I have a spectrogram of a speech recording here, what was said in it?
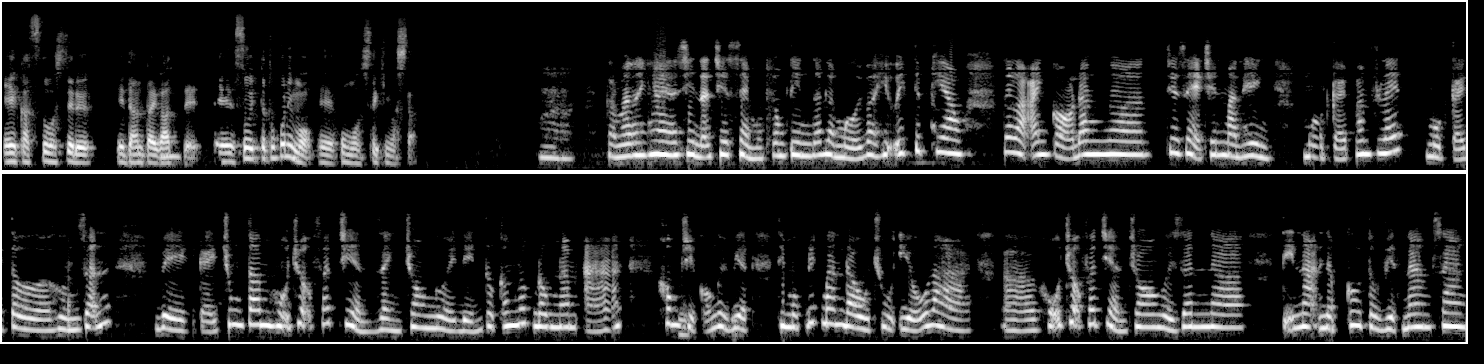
えー活動をしてる団体があって、えーそういったところにも、えー訪問してきました。À, Cảm ơn anh Hayashi đã chia sẻ một thông tin rất là mới và hữu ích tiếp theo. Tức là anh có đăng uh, chia sẻ trên màn hình một cái pamphlet, một cái tờ hướng dẫn về cái trung tâm hỗ trợ phát triển dành cho người đến từ các nước Đông Nam Á không chỉ có người Việt thì mục đích ban đầu chủ yếu là uh, hỗ trợ phát triển cho người dân uh, tị nạn nhập cư từ Việt Nam sang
